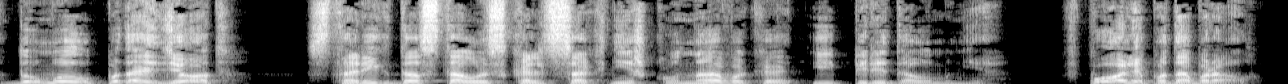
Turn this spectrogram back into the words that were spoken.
думал, подойдет». Старик достал из кольца книжку навыка и передал мне. «В поле подобрал».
